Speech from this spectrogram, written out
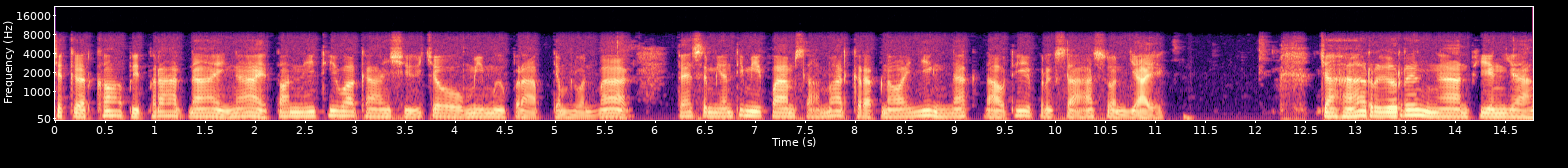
จะเกิดข้อผิดพลาดได้ง่าย ตอนนี้ที่ว่าการฉือโจมีมือปราบจำนวนมาก แต่เสมียนที่มีความสามารถกลับน้อยยิ่งนักเหล่าที่ปรึกษาส่วนใหญ่ จะหาหรือเรื่องงานเพียงอย่าง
